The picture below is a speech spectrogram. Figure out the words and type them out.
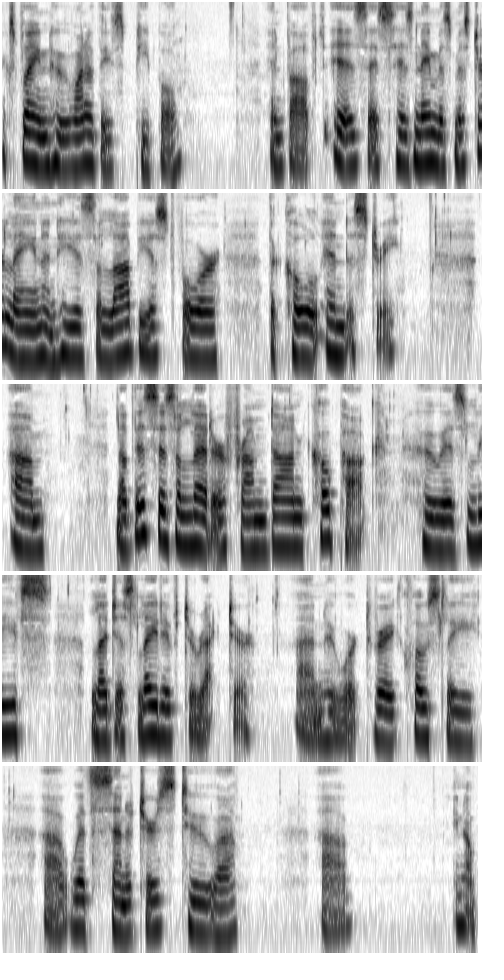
explain who one of these people involved is, is, his name is Mr. Lane, and he is the lobbyist for the coal industry. Um, now, this is a letter from Dawn Coppock, who is Leaf's legislative director and who worked very closely uh, with senators to, uh, uh, you know,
